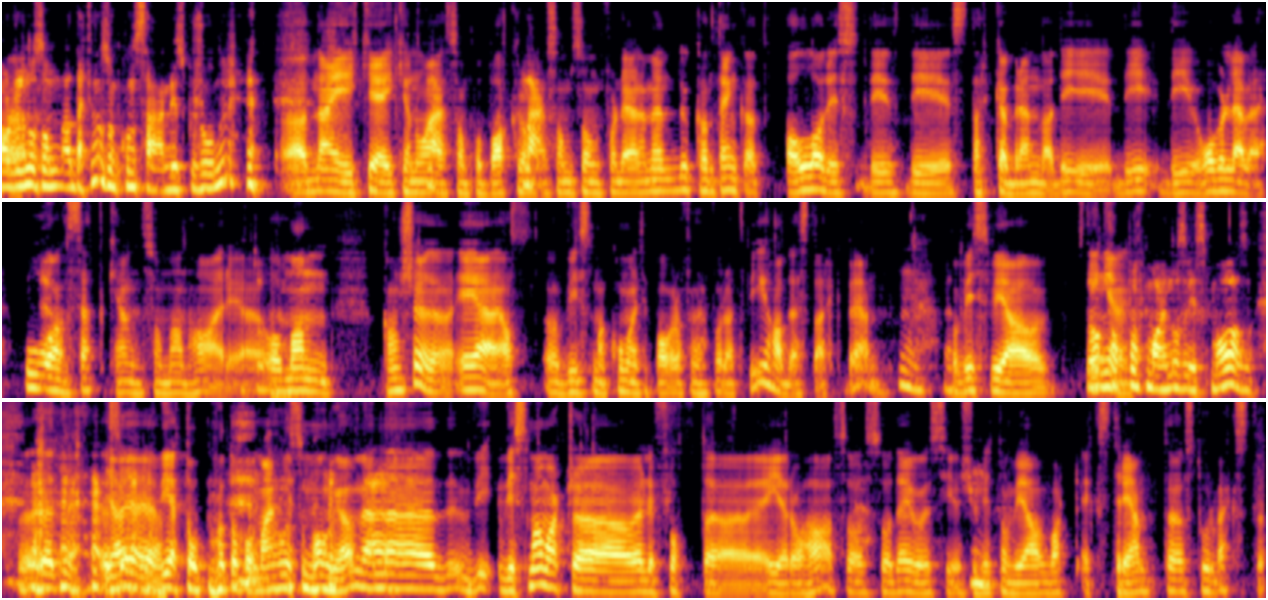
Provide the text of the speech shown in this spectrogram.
har dere noe sånn, det er ikke noen sånn konserndiskusjoner? Nei, ikke, ikke noe jeg sånn på bakgrunnen som, som fordeler. Men du kan tenke at alle de, de, de sterke brender de, de, de overlever. Uansett hvem som man har. eh, Og man kanskje er at hvis man kommer til Power for, at vi hadde sterk brenn. og hvis vi har Det var top of mind hos Visma. Altså. ja, ja, ja. Vi er topp top of mind hos mange, men uh, vi, Visma har vært uh, veldig flott uh, eier å ha. Så, så det er jo siden 2019 vi har vært ekstremt uh, stor vekst.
